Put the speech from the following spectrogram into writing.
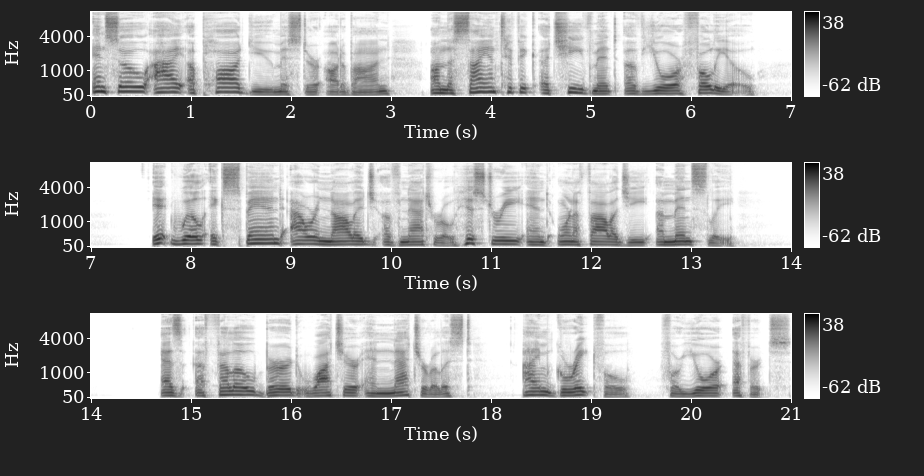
And so I applaud you, Mr. Audubon, on the scientific achievement of your folio. It will expand our knowledge of natural history and ornithology immensely. As a fellow bird watcher and naturalist, I'm grateful for your efforts.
